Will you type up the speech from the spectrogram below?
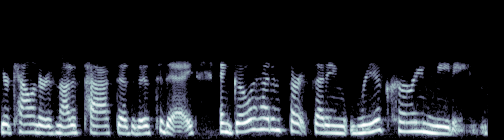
your calendar is not as packed as it is today, and go ahead and start setting reoccurring meetings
